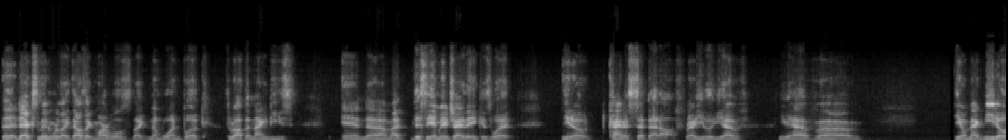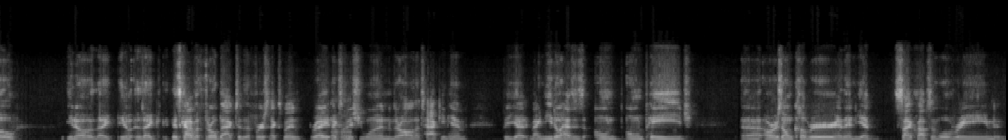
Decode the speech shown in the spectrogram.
the, the X Men were like that was like Marvel's like number one book throughout the 90s, and um, I, this image I think is what you know kind of set that off, right? You you have you have um, you know Magneto, you know like you know like it's kind of a throwback to the first X Men, right? X Men issue one, and they're all attacking him. But you got Magneto has his own own page, uh, or his own cover, and then you have Cyclops and Wolverine and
